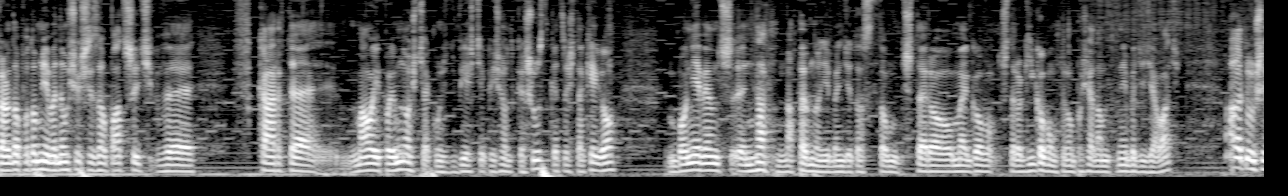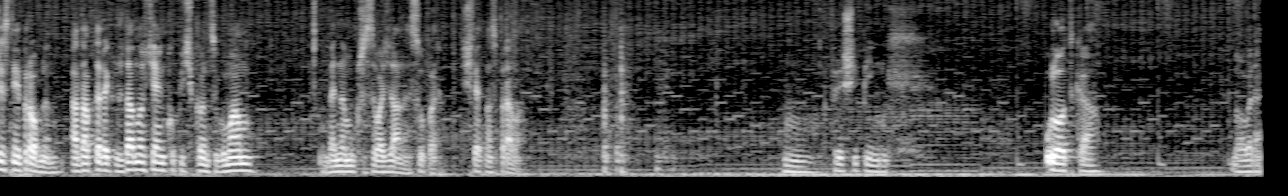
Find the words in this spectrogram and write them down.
Prawdopodobnie będę musiał się zaopatrzyć w, w kartę małej pojemności, jakąś 256, coś takiego, bo nie wiem, czy na, na pewno nie będzie to z tą 4, 4 gigową, którą posiadam, to nie będzie działać, ale to już jest nie problem. Adapterek już dawno chciałem kupić, w końcu go mam. Będę mógł przesyłać dane, super, świetna sprawa. Hmm, free shipping, ulotka, Dobra,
